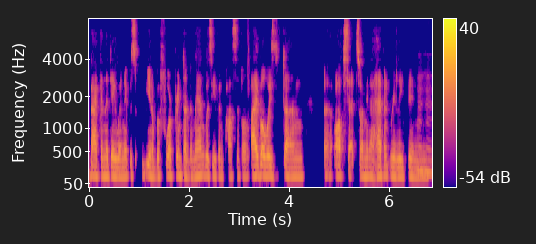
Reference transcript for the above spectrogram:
Back in the day when it was, you know, before print on demand was even possible, I've always done uh, offset. So I mean, I haven't really been. Mm-hmm.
